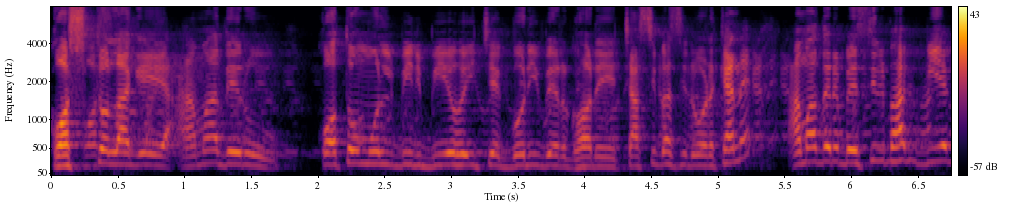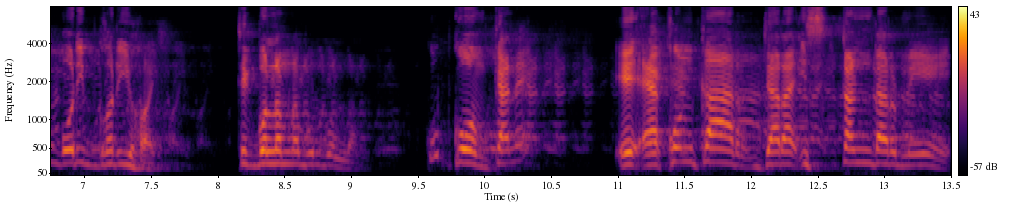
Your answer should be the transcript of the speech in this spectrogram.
কষ্ট লাগে আমাদেরও। কত মলবির বিয়ে হয়েছে গরিবের ঘরে, চাষিবাসির ঘরে। কেন? আমাদের বেশিরভাগ বিয়ে গরিব ঘরই হয়। ঠিক বললাম না ভুল বললাম? খুব কম। কেন? এ এখনকার যারা স্ট্যান্ডার্ড মেয়ে,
